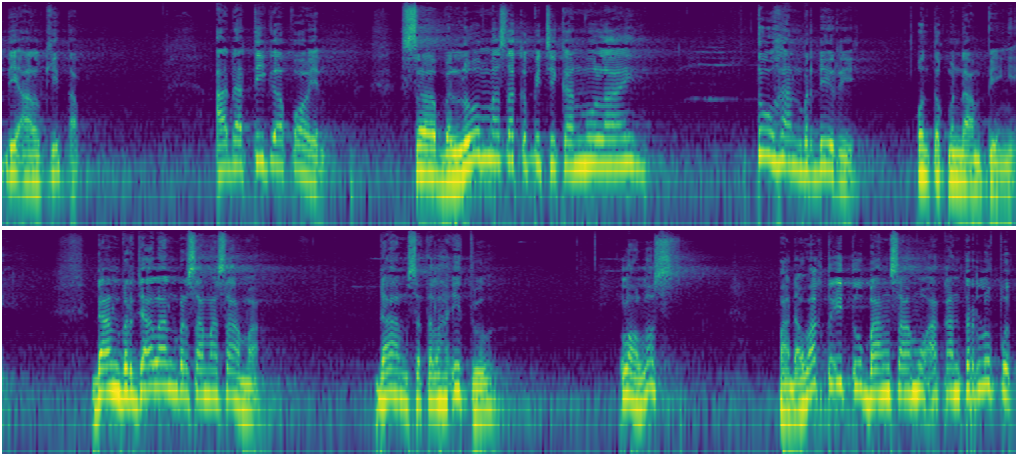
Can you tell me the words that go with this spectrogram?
di Alkitab. Ada tiga poin. Sebelum masa kepicikan mulai, Tuhan berdiri untuk mendampingi dan berjalan bersama-sama. Dan setelah itu, lolos. Pada waktu itu bangsamu akan terluput.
